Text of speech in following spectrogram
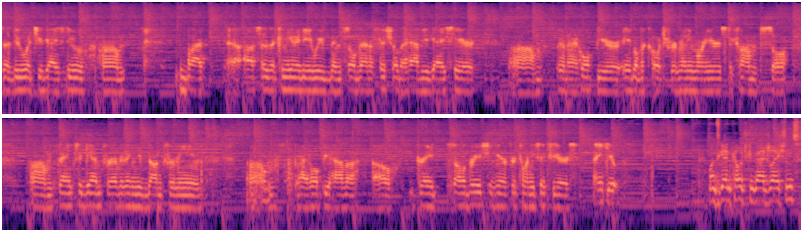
to do what you guys do. Um, but uh, us as a community, we've been so beneficial to have you guys here. Um, and I hope you're able to coach for many more years to come. So um, thanks again for everything you've done for me. Um, I hope you have a, a great celebration here for 26 years. Thank you. Once again, Coach, congratulations,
